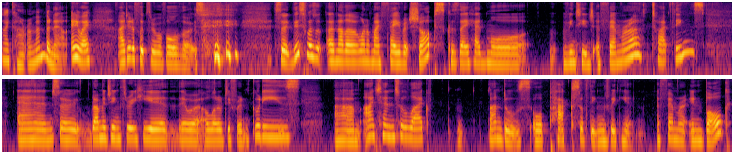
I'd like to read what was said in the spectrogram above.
I can't remember now. Anyway, I did a flip through of all of those. so this was another one of my favorite shops because they had more vintage ephemera type things. And so rummaging through here, there were a lot of different goodies. Um, I tend to like bundles or packs of things we can get ephemera in bulk.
